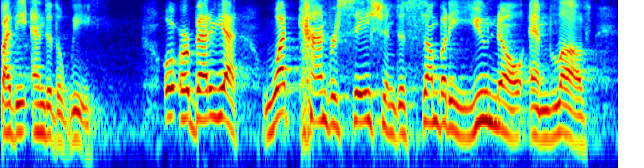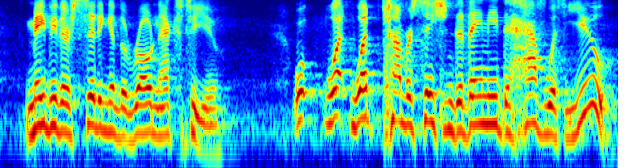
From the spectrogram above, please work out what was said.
by the end of the week? Or, or better yet, what conversation does somebody you know and love, maybe they're sitting in the row next to you, what, what, what conversation do they need to have with you?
